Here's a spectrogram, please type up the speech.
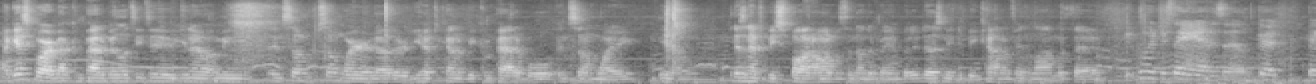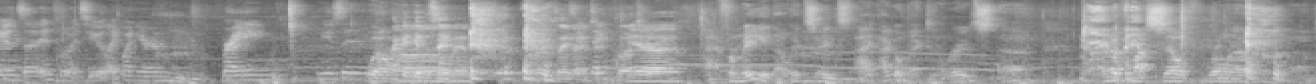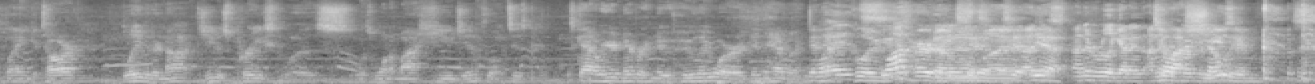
I guess part about compatibility too. You know, I mean, in some some way or another, you have to kind of be compatible in some way. You know, it doesn't have to be spot on with another band, but it does need to be kind of in line with that. Who would you say is a good band to influence you, like when you're writing music? Well, I could get the same answer. Yeah. Same Same answer. thing? Clutch, yeah. Uh, for me, though, it's it's I, I go back to the roots. Uh, I know for myself, growing up uh, playing guitar, believe it or not, Judas Priest was was one of my huge influences. This guy over here never knew who they were, didn't have a didn't have a What? clue. Well, I've heard of them, but I, Yeah. just, I never really got in. I Until never I showed music. him,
